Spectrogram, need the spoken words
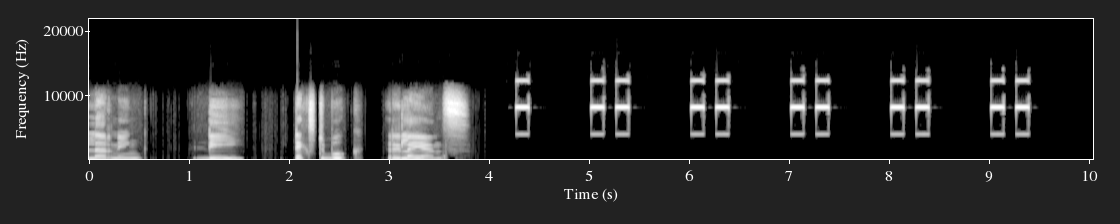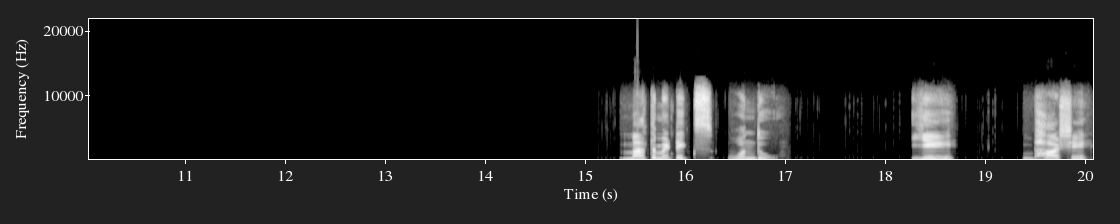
learning D text book reliance mathematics ಒಂದು. ಎ ಭಾಷೆ.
